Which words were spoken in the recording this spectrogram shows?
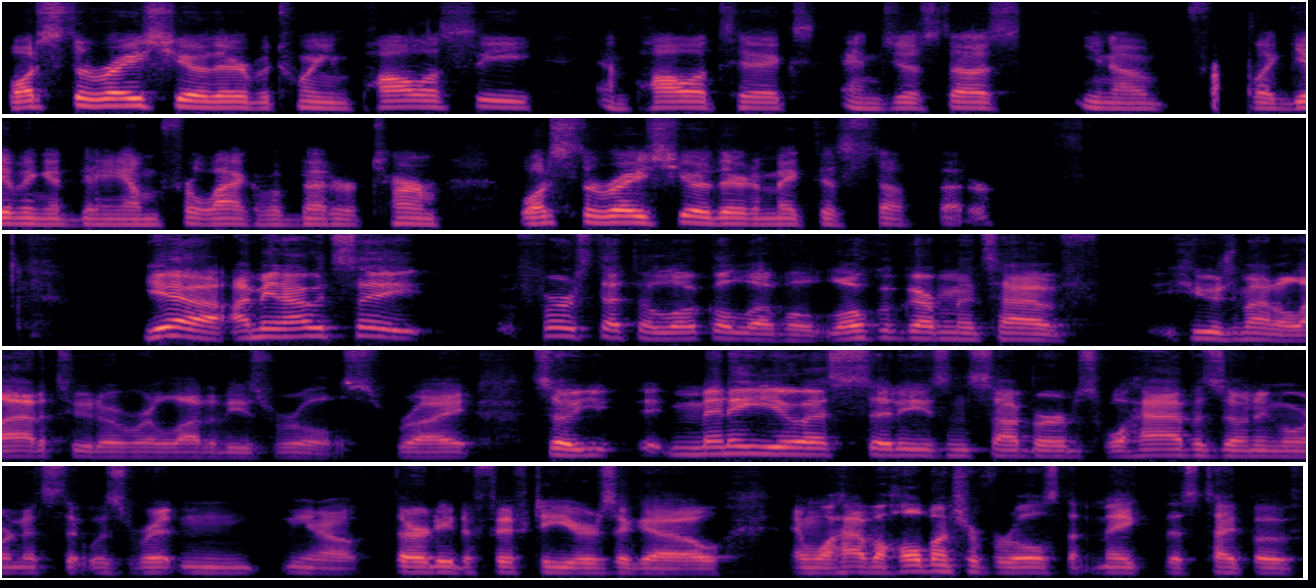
What's the ratio there between policy and politics, and just us, you know, frankly giving a damn, for lack of a better term? What's the ratio there to make this stuff better? Yeah, I mean, I would say first at the local level, local governments have huge amount of latitude over a lot of these rules, right? So you, many U.S. cities and suburbs will have a zoning ordinance that was written, you know, 30 to 50 years ago, and will have a whole bunch of rules that make this type of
